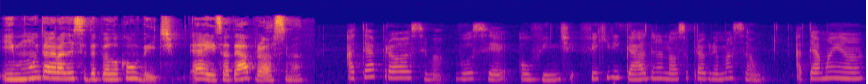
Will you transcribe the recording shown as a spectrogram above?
e muito agradecida pelo convite. É isso, até a próxima. Até a próxima. Você, ouvinte, fique ligado na nossa programação. Até amanhã.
